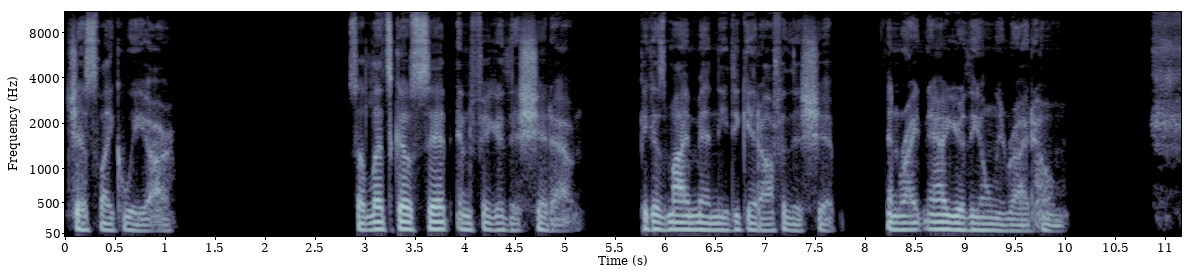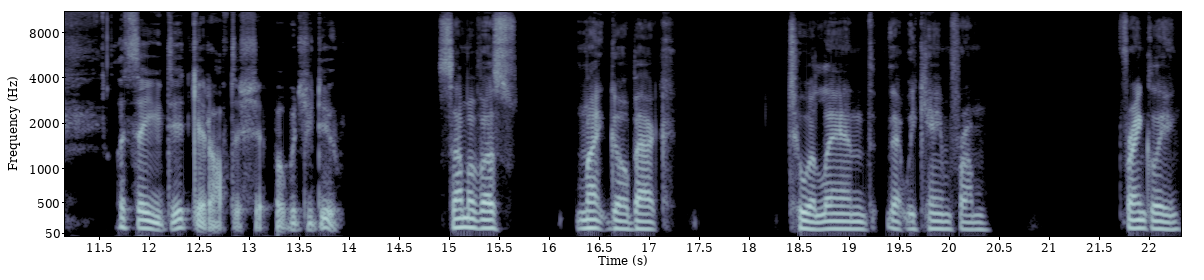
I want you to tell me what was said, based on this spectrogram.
just like we are. So let's go sit and figure this shit out because my men need to get off of this ship. And right now, you're the only ride home. Let's say you did get off the ship. What would you do? Some of us might go back to a land that we came from. Frankly,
